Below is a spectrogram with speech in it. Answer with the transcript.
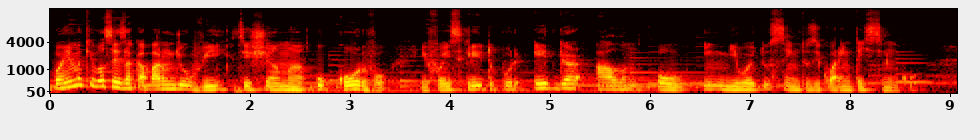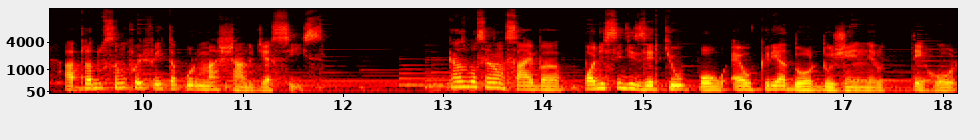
O poema que vocês acabaram de ouvir se chama O Corvo e foi escrito por Edgar Allan Poe em 1845. A tradução foi feita por Machado de Assis. Caso você não saiba, pode-se dizer que o Poe é o criador do gênero terror,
